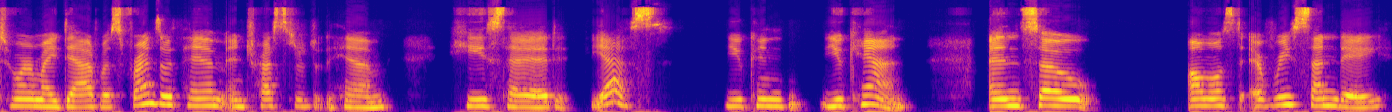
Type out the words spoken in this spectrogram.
to where my dad was friends with him and trusted him, he said, "Yes, you can you can." And so almost every Sunday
